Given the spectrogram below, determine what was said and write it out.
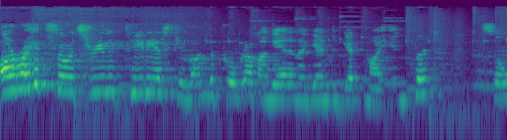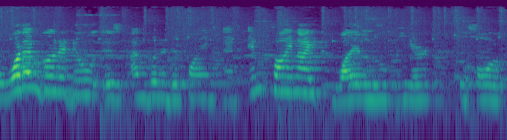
Alright, so it's really tedious to run the program again and again to get my input. So what I'm going to do is I'm going to define an infinite while loop here to hold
